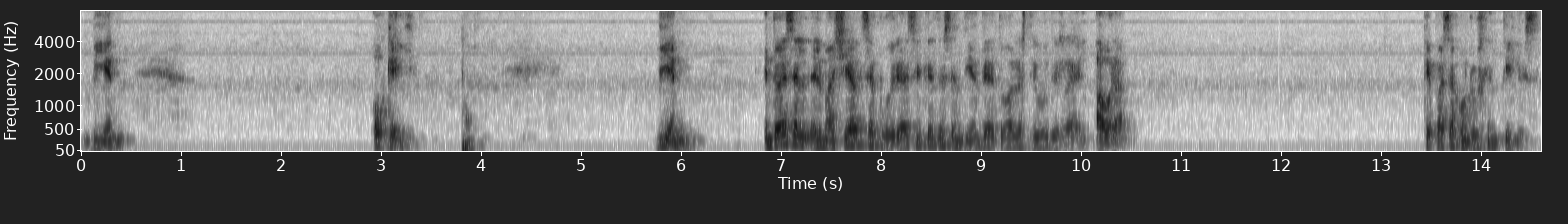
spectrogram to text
Bien. Ok. Bien. Entonces el, el, Mashiach se podría decir que es descendiente de todas las tribus de Israel. Ahora, ¿qué pasa con los gentiles?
